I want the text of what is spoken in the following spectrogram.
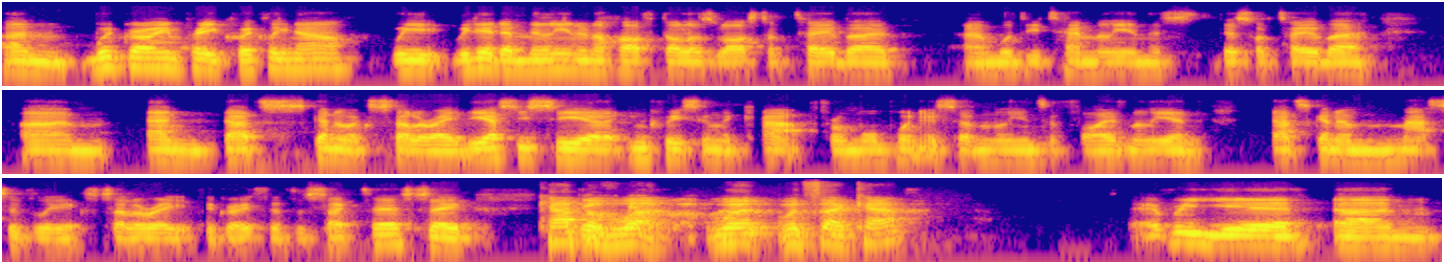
Um, we're growing pretty quickly now. We, we did a million and a half dollars last October, and we'll do 10 million this, this October. Um, and that's going to accelerate. The SEC are increasing the cap from 1.07 million to 5 million that's going to massively accelerate the growth of the sector. So, cap of what? What what's that cap? Every year, um,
